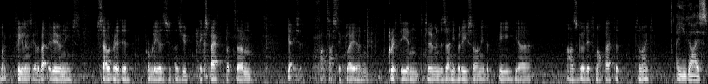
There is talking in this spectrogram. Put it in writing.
like feelings get the better of you, and he's celebrated probably as as you'd expect. But um, yeah, he's a fantastic player and gritty and determined as anybody. So I need to be uh, as good, if not better, tonight. are you guys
